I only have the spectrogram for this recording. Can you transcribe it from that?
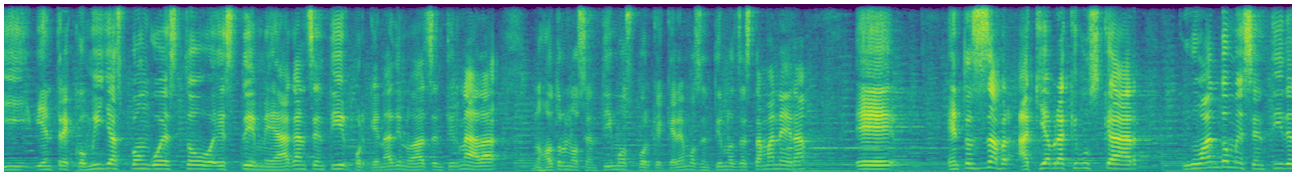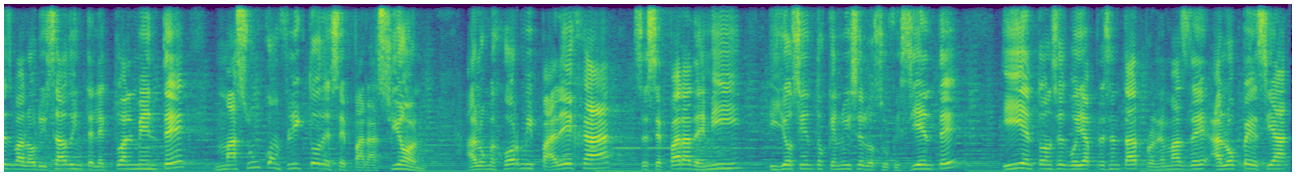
y, entre comillas pongo esto, este me hagan sentir porque nadie nos a sentir nada, nosotros nos sentimos porque queremos sentirnos de esta manera. Eh, entonces aquí habrá que buscar cuando me sentí desvalorizado intelectualmente, más un conflicto de separación. A lo mejor mi pareja se separa de mí y yo siento que no hice lo suficiente y entonces voy a presentar problemas de alopecia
